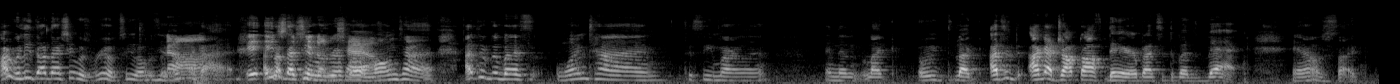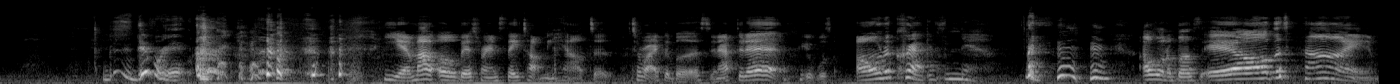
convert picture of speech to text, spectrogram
I really thought that shit was real too. I was like, oh my god, It- I thought that shit was real for a long time. I took the bus one time to see Marlon, and then like we like I took, I got dropped off there, but I took the bus back, and I was just like, this is different. yeah, my old best friends they taught me how to to ride the bus, and after that, it was on a cracking from there. I was on a bus all the time,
